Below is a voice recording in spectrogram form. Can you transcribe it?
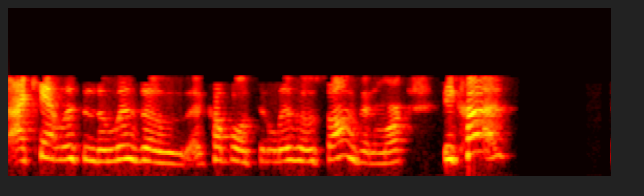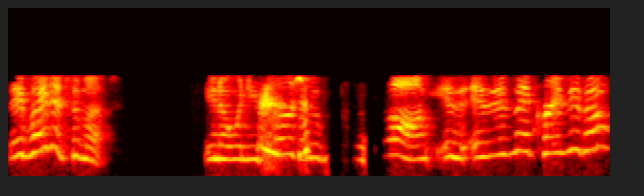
I can't listen to Lizzo's a couple of Lizzo songs anymore because they played it too much. You know, when you first to the song, is, isn't that crazy though?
